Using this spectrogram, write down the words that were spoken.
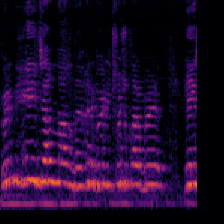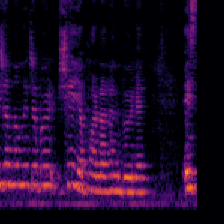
Böyle bir heyecanlandı. Hani böyle çocuklar böyle heyecanlanınca böyle şey yaparlar hani böyle es,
